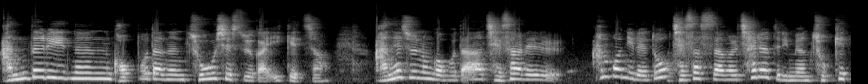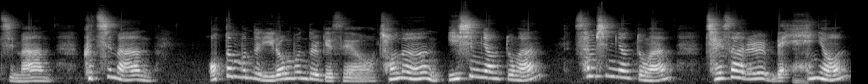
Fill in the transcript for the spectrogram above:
안 드리는 것보다는 좋으실 수가 있겠죠. 안 해주는 것보다 제사를 한 번이라도 제사상을 차려드리면 좋겠지만, 그치만 어떤 분들 이런 분들 계세요. 저는 20년 동안, 30년 동안 제사를 매년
